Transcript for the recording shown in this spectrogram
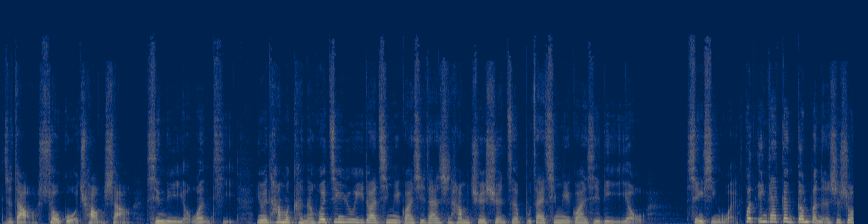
知道受过创伤，心理有问题，因为他们可能会进入一段亲密关系，但是他们却选择不在亲密关系里有性行为，或应该更根本的是说，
